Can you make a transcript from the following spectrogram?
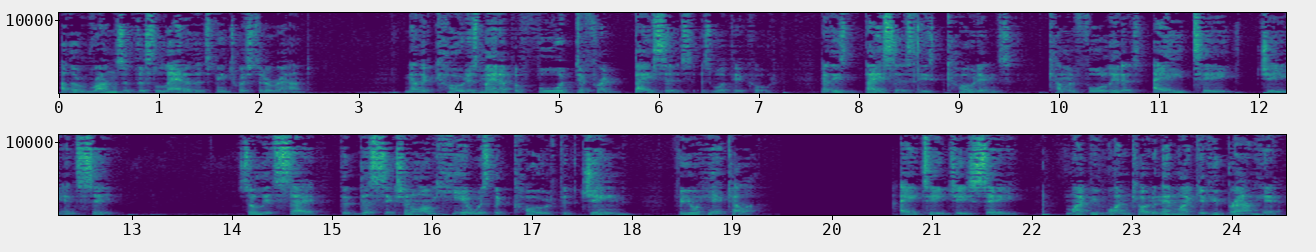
are the rungs of this ladder that's been twisted around. Now, the code is made up of four different bases, is what they're called. Now, these bases, these codings, come in four letters A, T, G, and C. So let's say that this section along here was the code, the gene, for your hair color. ATGC might be one code and that might give you brown hair.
